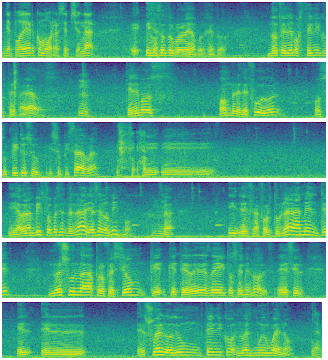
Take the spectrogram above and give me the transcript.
de poder como recepcionar. E- Ese ¿no? es otro problema, por ejemplo. No tenemos técnicos preparados. Mm, Tenemos hombres de fútbol con su pito y su, y su pizarra. eh, eh, y habrán visto pues entrenar y hacen lo mismo. O sea, y desafortunadamente no es una profesión que, que te dé réditos de menores. Es decir, el, el- el sueldo de un técnico no es muy bueno, claro.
